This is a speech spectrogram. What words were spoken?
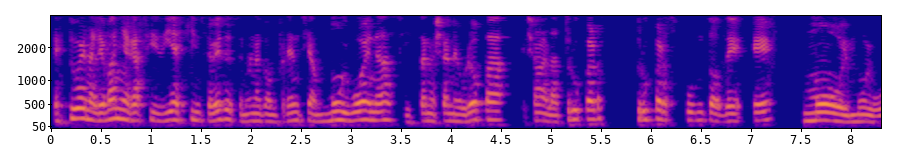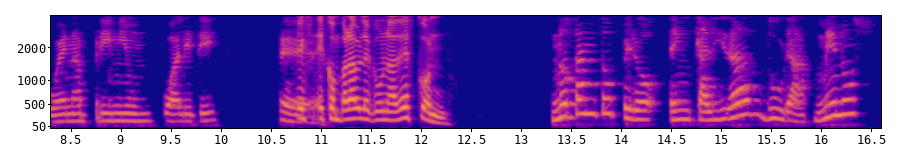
estuve en Alemania casi 10, 15 veces en una conferencia muy buena. Si están allá en Europa, se llama la Troopers, troopers.de. Muy, muy buena, premium quality. Eh, ¿Es, ¿Es, comparable con una DEFCON? No tanto, pero en calidad dura menos.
